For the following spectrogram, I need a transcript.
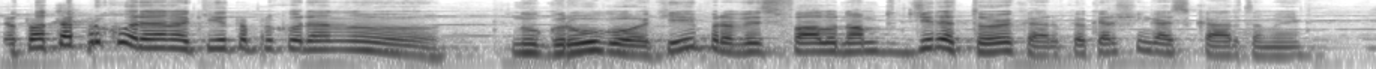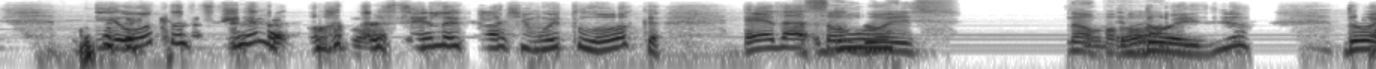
Eu tô até procurando aqui, tô procurando no, no Google aqui pra ver se fala o nome do diretor, cara, porque eu quero xingar esse cara também. E outra cena, outra cena que eu acho muito louca é da Ah, são do- dois. Não, pra falar. dois, viu? Dois,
